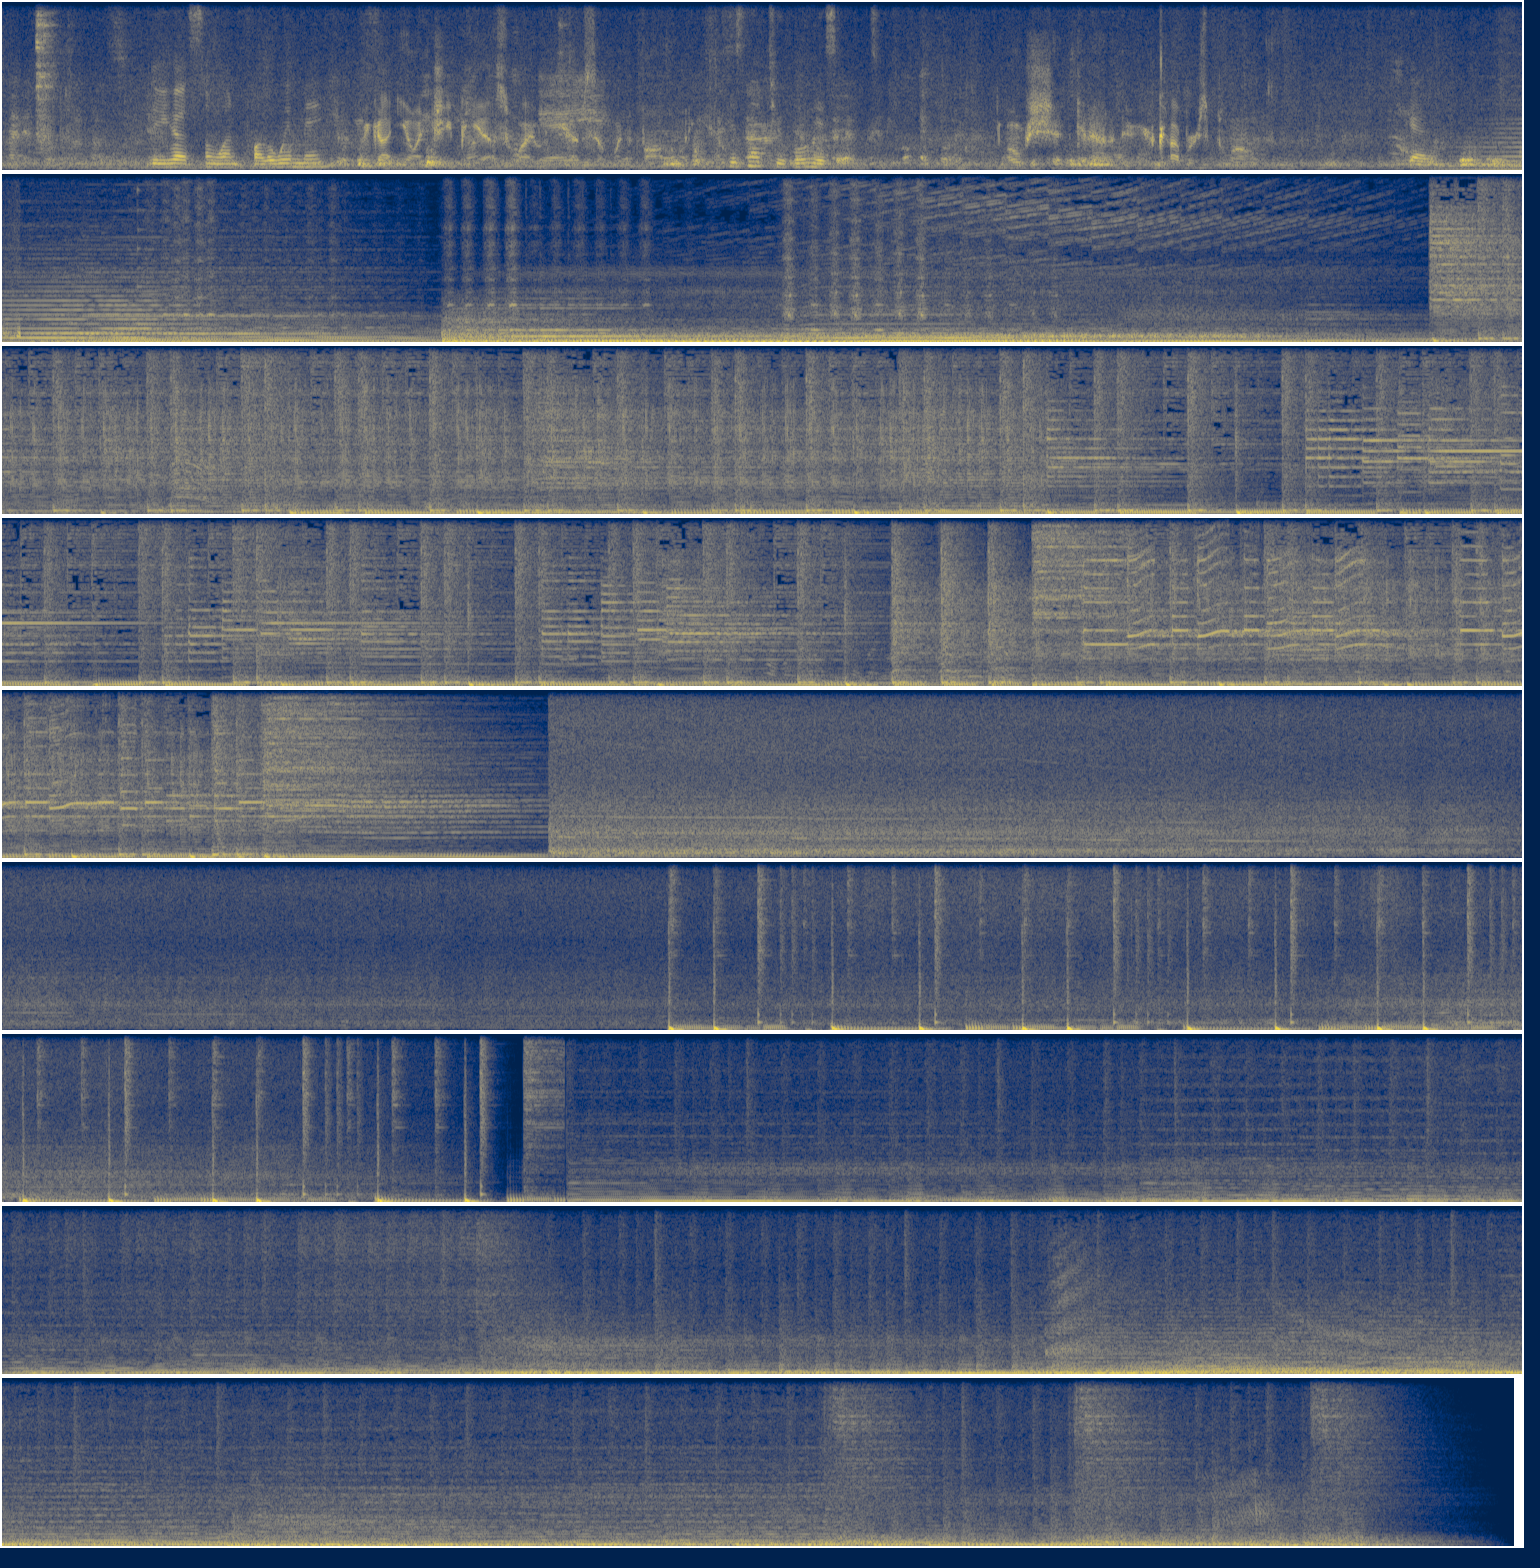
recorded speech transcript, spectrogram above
Do you have someone following me? We got you on GPS. Why would you have someone following you? It's not you. Who is it? Oh shit, get out of there. Your cover's blown. Get it.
